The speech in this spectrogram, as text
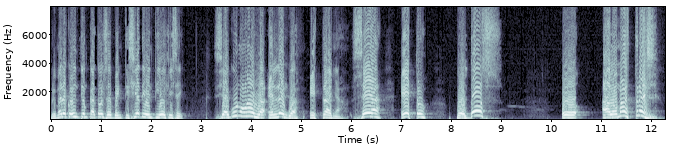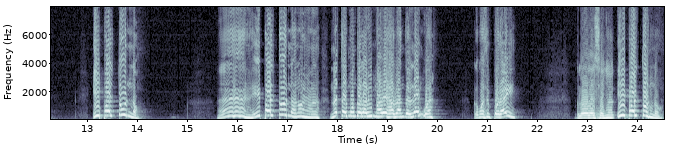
1 Corintios 14, 27 y 28 dice, si alguno habla en lengua extraña, sea esto por dos o a lo más tres y por turno. Ah, y por turno, no, no, no, no está el mundo a la misma vez hablando en lengua, como hacen por ahí. Gloria al Señor. Y por turno.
